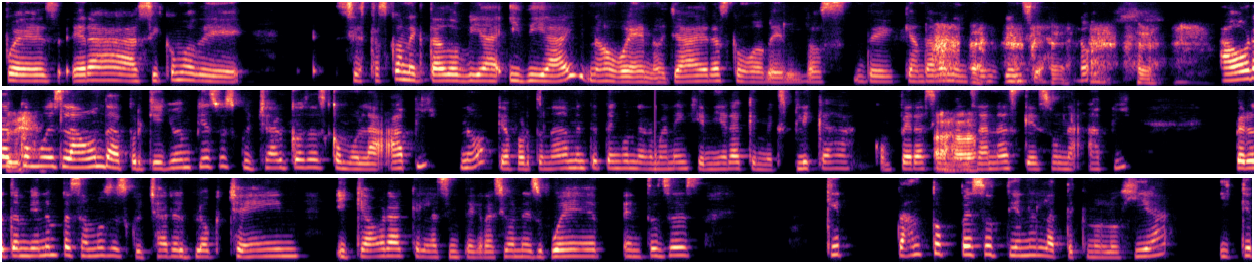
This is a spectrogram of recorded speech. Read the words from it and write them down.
pues era así como de, si estás conectado vía EDI, no, bueno, ya eras como de los de que andaban en tendencia, ¿no? Ahora, ¿cómo es la onda? Porque yo empiezo a escuchar cosas como la API, ¿no? Que afortunadamente tengo una hermana ingeniera que me explica con peras y manzanas qué es una API, pero también empezamos a escuchar el blockchain y que ahora que las integraciones web, entonces, ¿qué tanto peso tiene la tecnología y qué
